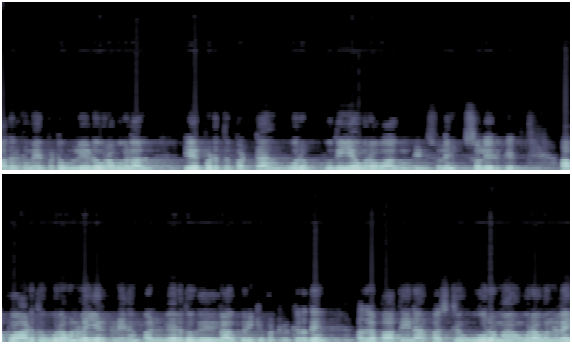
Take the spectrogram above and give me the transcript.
அதற்கு மேற்பட்ட உள்ளீடு உறவுகளால் ஏற்படுத்தப்பட்ட ஒரு புதிய உறவாகும் அப்படின்னு சொல்லி சொல்லியிருக்கு. அப்போ அடுத்து உறவுநிலை இயற்கணிதம் பல்வேறு தொகுதிகளாக பிரிக்கப்பட்டிருக்கிறது. அதில் பார்த்தீங்கன்னா ஃபஸ்ட்டு ஒரும உறவுநிலை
